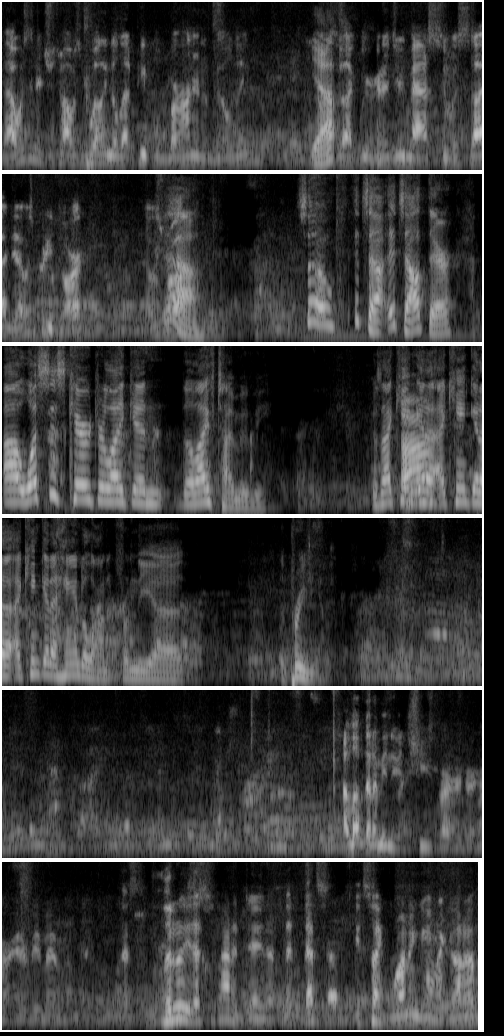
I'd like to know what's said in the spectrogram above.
that was an interesting. I was willing to let people burn in a building. Yeah. Like we were going to do mass suicide. Yeah, that was pretty dark. That was Yeah. rough. So it's out. It's out there. Uh, what's this character like in the Lifetime movie? Because I can't get a, Um, can't get a I can't get a handle on it from the uh, the preview. I love that I'm eating a cheeseburger during our interview, man. That's literally that's the kind of day that, that that's it's like running gun. I got up,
